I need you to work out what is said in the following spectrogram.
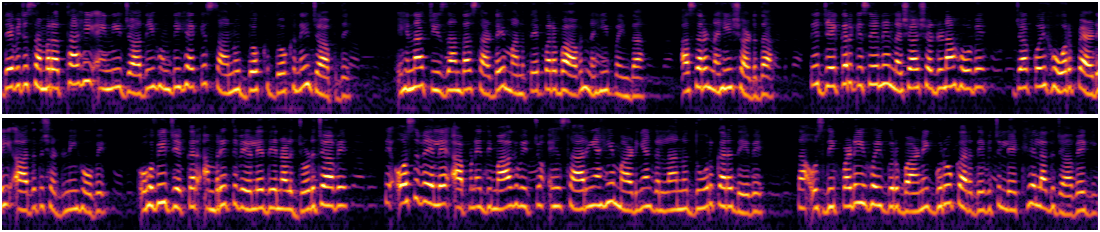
ਦੇ ਵਿੱਚ ਸਮਰੱਥਾ ਹੀ ਇੰਨੀ ਜ਼ਿਆਦੀ ਹੁੰਦੀ ਹੈ ਕਿ ਸਾਨੂੰ ਦੁੱਖ ਦੁੱਖ ਨਹੀਂ ਜਾਪਦੇ। ਇਹਨਾਂ ਚੀਜ਼ਾਂ ਦਾ ਸਾਡੇ ਮਨ ਤੇ ਪ੍ਰਭਾਵ ਨਹੀਂ ਪੈਂਦਾ, ਅਸਰ ਨਹੀਂ ਛੱਡਦਾ। ਤੇ ਜੇਕਰ ਕਿਸੇ ਨੇ ਨਸ਼ਾ ਛੱਡਣਾ ਹੋਵੇ ਜਾਂ ਕੋਈ ਹੋਰ ਭੈੜੀ ਆਦਤ ਛੱਡਣੀ ਹੋਵੇ, ਉਹ ਵੀ ਜੇਕਰ ਅੰਮ੍ਰਿਤ ਵੇਲੇ ਦੇ ਨਾਲ ਜੁੜ ਜਾਵੇ ਤੇ ਉਸ ਵੇਲੇ ਆਪਣੇ ਦਿਮਾਗ ਵਿੱਚੋਂ ਇਹ ਸਾਰੀਆਂ ਹੀ ਮਾੜੀਆਂ ਗੱਲਾਂ ਨੂੰ ਦੂਰ ਕਰ ਦੇਵੇ, ਤਾਂ ਉਸ ਦੀ ਪੜ੍ਹੀ ਹੋਈ ਗੁਰਬਾਣੀ ਗੁਰੂ ਘਰ ਦੇ ਵਿੱਚ ਲੇਖੇ ਲੱਗ ਜਾਵੇਗੀ।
